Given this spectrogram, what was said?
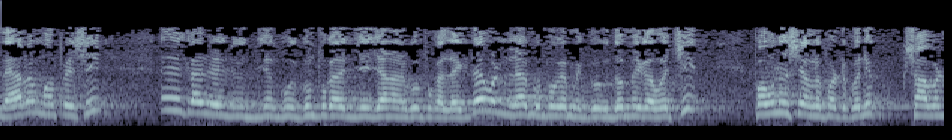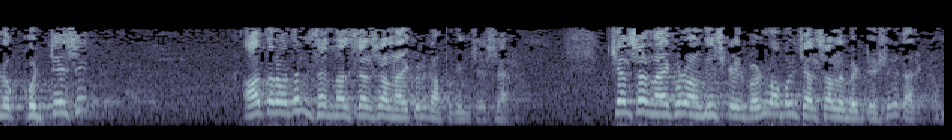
నేరం మోపేసి గుంపుగా జనాలు జనాన్ని గుంపుగా లేగితే వాళ్ళు లే గుంపుగా మీకు దొమ్మిగా వచ్చి పౌలుశీలను పట్టుకొని సావళ్ళు కొట్టేసి ఆ తర్వాత చెరసాల నాయకుడికి అప్పగించేశారు. చెరసాల నాయకుడు ఆయన తీసుకెళ్ళిపోయాడు లోపల చెరసాల్లో పెట్టేసిన కార్యక్రమం.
